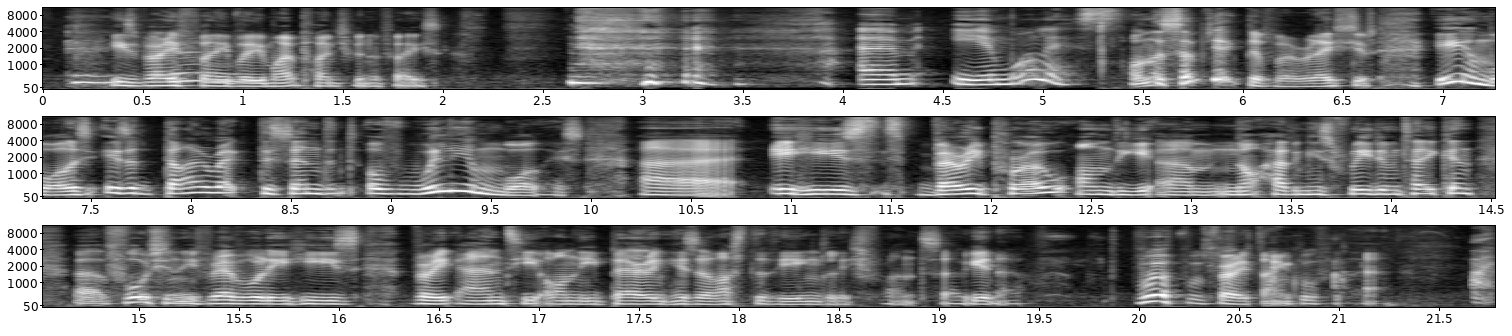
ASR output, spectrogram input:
He's very funny, but he might punch you in the face. Um, Ian Wallace. On the subject of relationships, Ian Wallace is a direct descendant of William Wallace. Uh, he is very pro on the um, not having his freedom taken. Uh, fortunately for everybody, he's very anti on the bearing his ass to the English front. So, you know, we're, we're very thankful for that. I,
